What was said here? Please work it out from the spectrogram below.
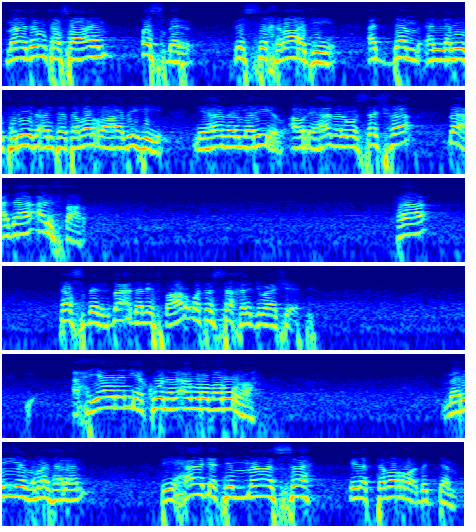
ما دمت صائم اصبر في استخراج الدم الذي تريد أن تتبرع به لهذا المريض أو لهذا المستشفى بعد الإفطار. فتصبر بعد الإفطار وتستخرج ما شئت. أحيانا يكون الأمر ضرورة. مريض مثلا في حاجة ماسة إلى التبرع بالدم.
